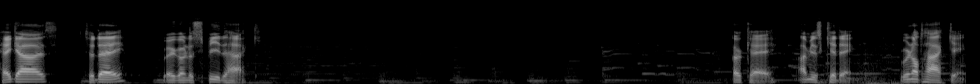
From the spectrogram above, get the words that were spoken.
Hey guys, today we're going to speed hack. Okay, I'm just kidding. We're not hacking.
